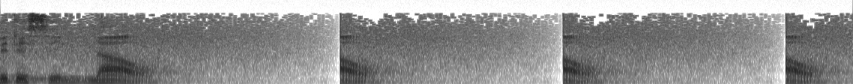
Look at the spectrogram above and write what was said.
VTC now. Now. Now. Now.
